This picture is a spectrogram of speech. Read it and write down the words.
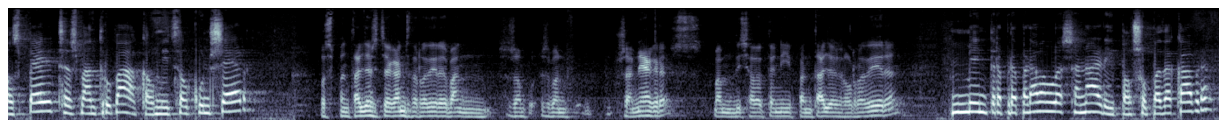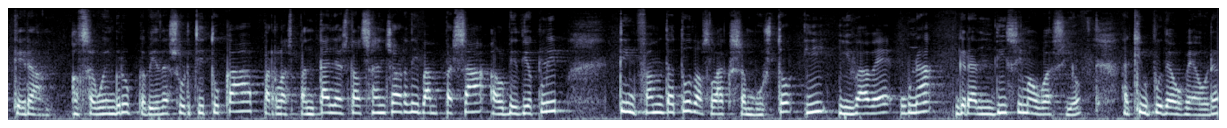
els Pets es van trobar que al mig del concert Les pantalles gegants de darrere van, es, van, posar negres, vam deixar de tenir pantalles al darrere, Mentre preparaven l'escenari pel Sopa de Cabra, que era el següent grup que havia de sortir a tocar, per les pantalles del Sant Jordi van passar el videoclip Tinc fam de tu dels Lacs en Bustó i hi va haver una grandíssima ovació. Aquí ho podeu veure.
